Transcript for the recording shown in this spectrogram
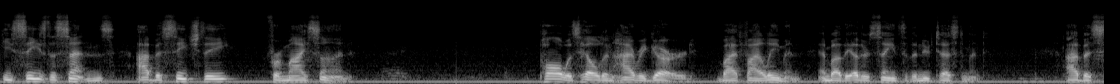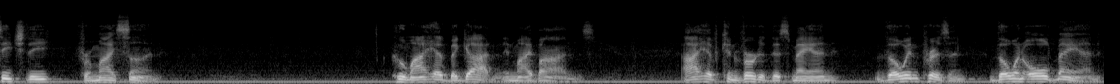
he sees the sentence, I beseech thee for my son. Paul was held in high regard by Philemon and by the other saints of the New Testament. I beseech thee for my son whom I have begotten in my bonds. I have converted this man, though in prison, though an old man,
